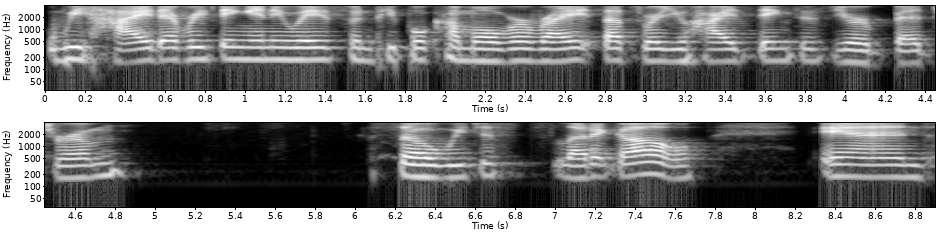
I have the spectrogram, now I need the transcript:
We hide everything anyways when people come over, right? That's where you hide things is your bedroom. So we just let it go. And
